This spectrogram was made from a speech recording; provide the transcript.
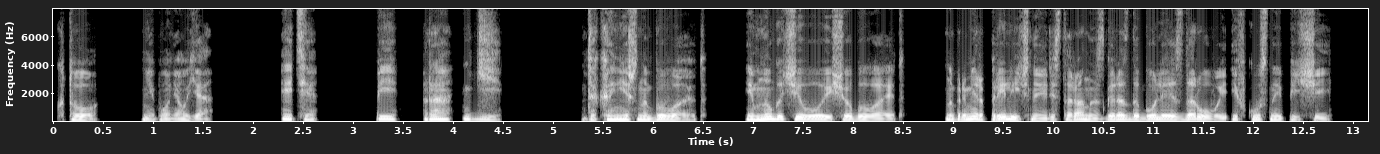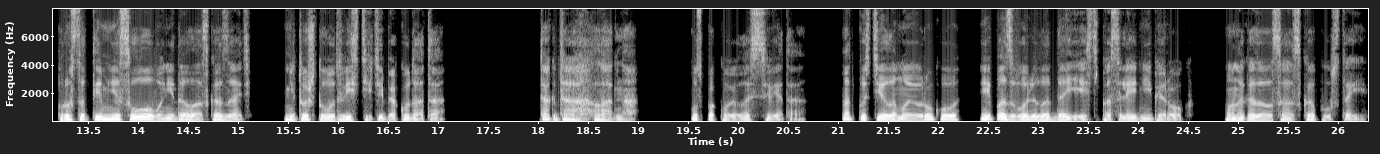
«Кто?» — не понял я. «Эти пироги». «Да, конечно, бывают. И много чего еще бывает. Например, приличные рестораны с гораздо более здоровой и вкусной пищей. Просто ты мне слова не дала сказать, не то что отвезти тебя куда-то». «Тогда ладно», успокоилась Света. Отпустила мою руку и позволила доесть последний пирог. Он оказался с капустой.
